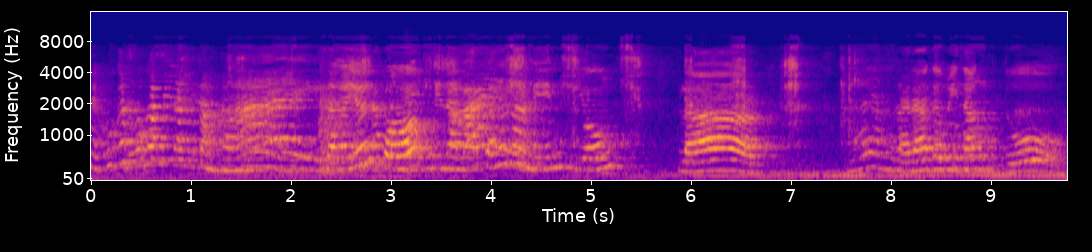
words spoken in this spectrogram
Naghugas po kami ng kamay. Sa ngayon po, minamasa na namin yung flour ang para gawin ng dough.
